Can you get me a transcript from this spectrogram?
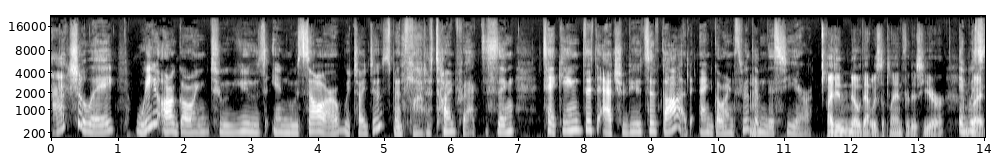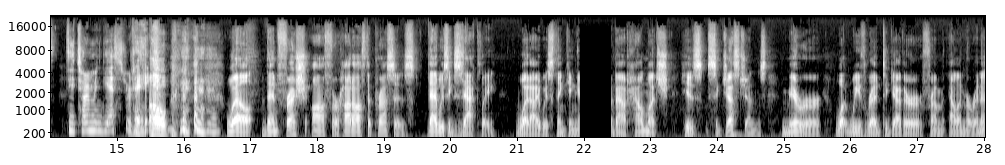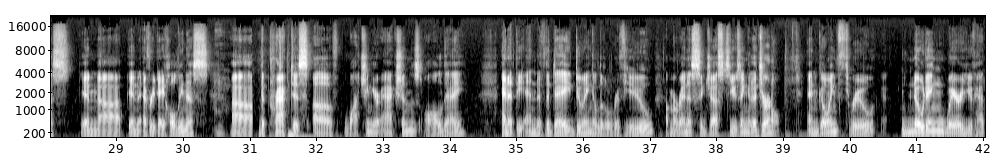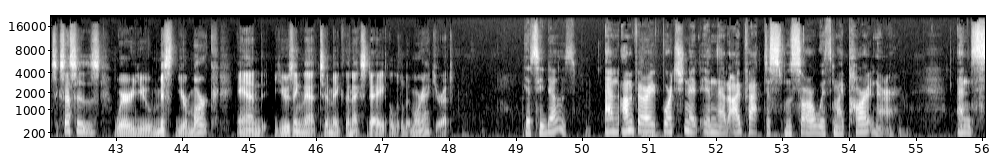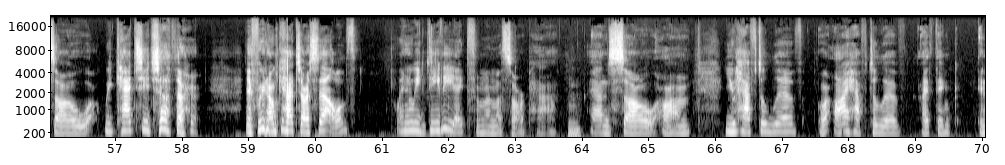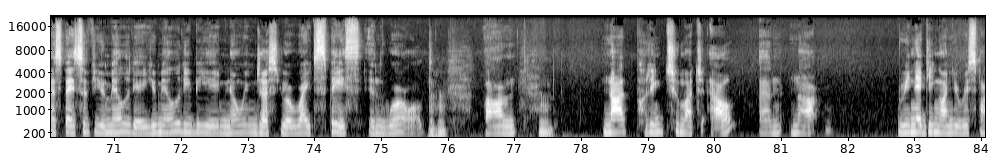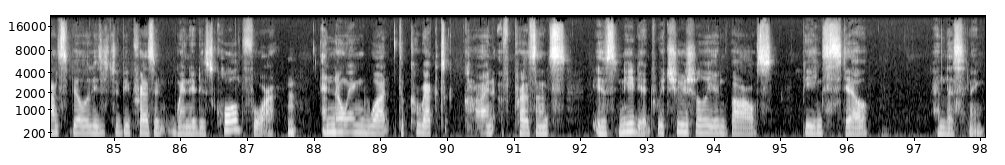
Actually, we are going to use in Musar, which I do spend a lot of time practicing, taking the attributes of God and going through them this year. I didn't know that was the plan for this year. It was determined yesterday. Oh, well, then fresh off or hot off the presses, that was exactly what I was thinking about how much his suggestions mirror what we've read together from Alan Morinis in uh, in Everyday Holiness, uh, the practice of watching your actions all day. And at the end of the day, doing a little review. Morinis suggests using a journal and going through noting where you've had successes, where you missed your mark, and using that to make the next day a little bit more accurate. Yes, he does. And I'm very fortunate in that I practice Musar with my partner. And so we catch each other if we don't catch ourselves when we deviate from a Mussar path. And so um, you have to live, or I have to live, I think, in a space of humility. Humility being knowing just your right space in the world, um, not putting too much out, and not reneging on your responsibilities to be present when it is called for, and knowing what the correct kind of presence is needed, which usually involves being still and listening.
